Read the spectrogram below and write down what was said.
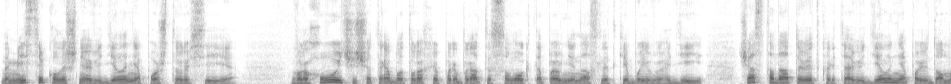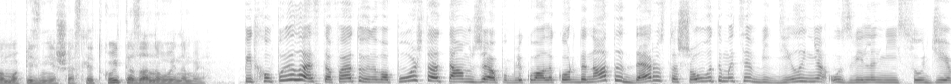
на місці колишнього відділення пошти Росії. Враховуючи, що треба трохи прибрати совок та певні наслідки бойових дій, час та дату відкриття відділення повідомимо пізніше. Слідкуйте за новинами. Підхопила естафету і нова пошта. Там вже опублікували координати, де розташовуватиметься відділення у звільненій суджі.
